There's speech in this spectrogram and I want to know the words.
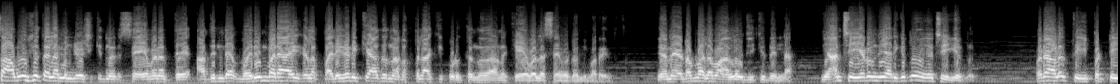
സാമൂഹ്യ തലം അന്വേഷിക്കുന്ന ഒരു സേവനത്തെ അതിന്റെ വരുംവരായികളെ പരിഗണിക്കാതെ നടപ്പിലാക്കി കൊടുക്കുന്നതാണ് കേവല സേവനം എന്ന് പറയുന്നത്. ഞാൻ ഇടംവലം ആലോചിക്കുന്നില്ല. ഞാൻ ചെയ്യണം എന്ന് വിചാരിക്കുന്നു ഞാൻ ചെയ്യുന്നു. ഒരാൾ തീപ്പെട്ടി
